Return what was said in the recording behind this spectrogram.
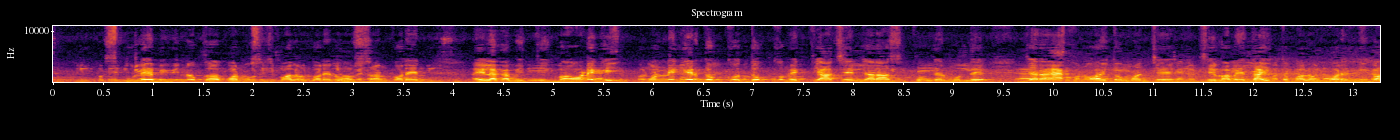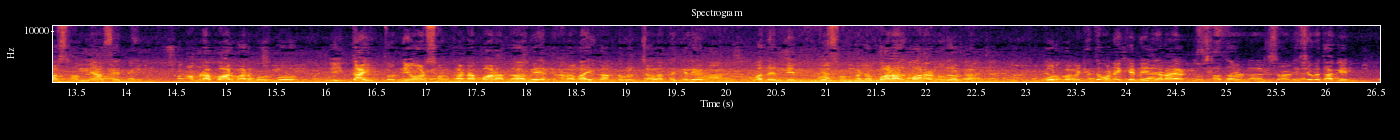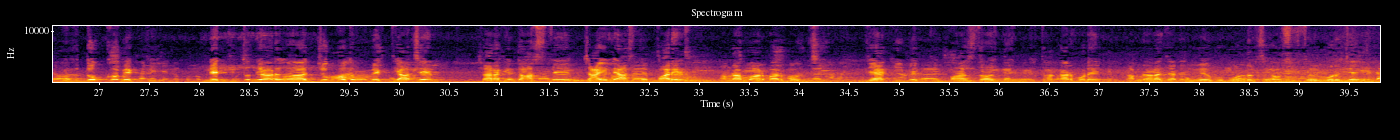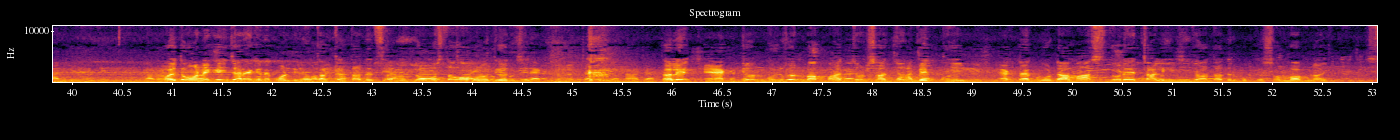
স্কুলে বিভিন্ন কর্মসূচি পালন করেন, অনুষ্ঠান করেন এলাকা ভিত্তিক বা অনেকেই। অনেকের দক্ষ দক্ষ ব্যক্তি আছেন যারা শিক্ষকদের মধ্যে, যারা এখনও হয়তো মঞ্চে সেভাবে দায়িত্ব পালন করেননি বা সামনে আসেননি। আমরা বারবার বলব, এই দায়িত্ব নেওয়ার সংখ্যাটা বাড়াতে হবে। ধারাবাহিক আন্দোলন চালাতে গেলে আমাদের নেতৃত্বের সংখ্যাটা বাড়া বাড়ানো দরকার। কোর কমিটিতে অনেকে নেই, যারা একদম সাধারণ হিসেবে থাকেন, কিন্তু দক্ষ ব্যক্তি। নেতৃত্ব দেওয়ার যোগ্যতম ব্যক্তি আছেন, তারা কিন্তু আসতে চাইলে আসতে পারেন। আমরা বারবার বলছি যে একই ব্যক্তি পাঁচ, দশ দিন থাকার পরে আপনারা জানেন মেহবুব মন্ডল সে অসুস্থ হয়ে পড়েছে। হয়তো অনেকেই যারা এখানে কন্টিনিউ থাকছেন, তাদের শারীরিক অবস্থাও অবনতি হচ্ছে। তাহলে একজন, দুজন বা পাঁচজন, সাতজন ব্যক্তি একটা গোটা মাস ধরে চালিয়ে নিয়ে যাওয়া তাদের পক্ষে সম্ভব নয়।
